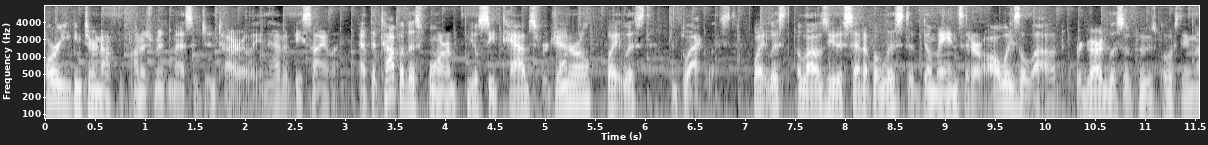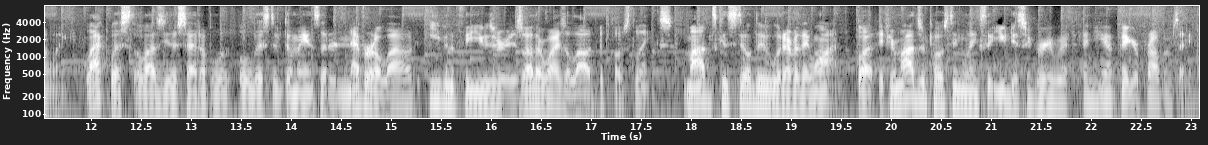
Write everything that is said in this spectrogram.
or you can turn off the punishment message entirely and have it be silent. At the top of this form, you'll see tabs for General, Whitelist, and Blacklist. Whitelist allows you to set up a list of domains that are always allowed, regardless of who's posting the link. Blacklist allows you to set up a list of domains that are never allowed, even if the user is otherwise allowed to post links. Mods can still do whatever they want, but if your mods are posting links that you disagree with, then you have bigger problems anyway.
